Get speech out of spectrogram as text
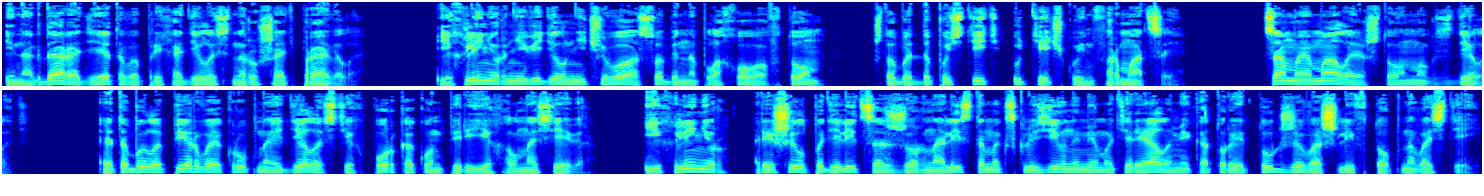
Иногда ради этого приходилось нарушать правила. И Хлинер не видел ничего особенно плохого в том, чтобы допустить утечку информации. Самое малое, что он мог сделать. Это было первое крупное дело с тех пор, как он переехал на север. И Хлинер решил поделиться с журналистом эксклюзивными материалами, которые тут же вошли в топ новостей.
